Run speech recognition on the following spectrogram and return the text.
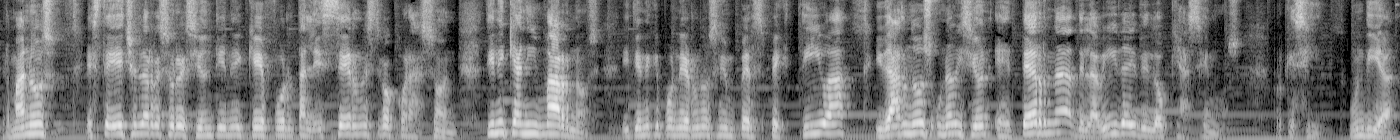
Hermanos, este hecho de la resurrección tiene que fortalecer nuestro corazón, tiene que animarnos y tiene que ponernos en perspectiva y darnos una visión eterna de la vida y de lo que hacemos. Porque sí, un día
